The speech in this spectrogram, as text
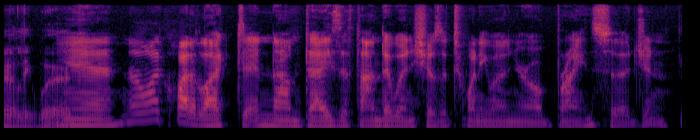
early work. Yeah, no, I quite liked in um, Days of Thunder when she was a 21 year old brain surgeon.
